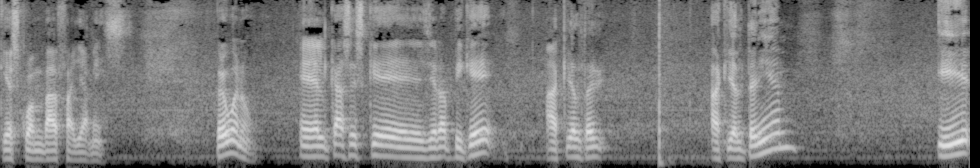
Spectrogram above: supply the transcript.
que és quan va fallar més. Però bueno, el cas és que Gerard Piqué, aquí el, ten... aquí el teníem, i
